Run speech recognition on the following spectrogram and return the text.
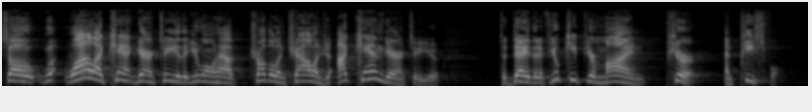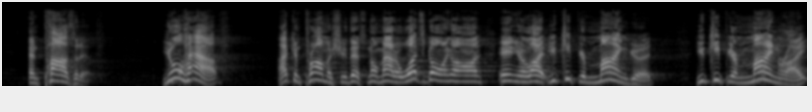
So wh- while I can't guarantee you that you won't have trouble and challenge, I can guarantee you today that if you keep your mind pure and peaceful and positive, you'll have, I can promise you this, no matter what's going on in your life, you keep your mind good, you keep your mind right,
